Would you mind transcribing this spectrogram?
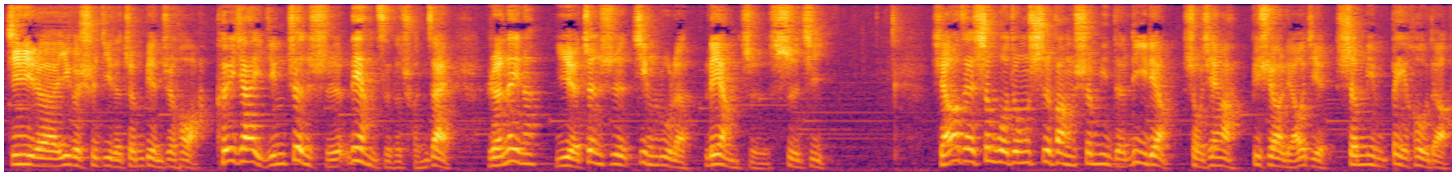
经历了一个世纪的争辩之后啊，科学家已经证实量子的存在，人类呢也正式进入了量子世纪。想要在生活中释放生命的力量，首先啊，必须要了解生命背后的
